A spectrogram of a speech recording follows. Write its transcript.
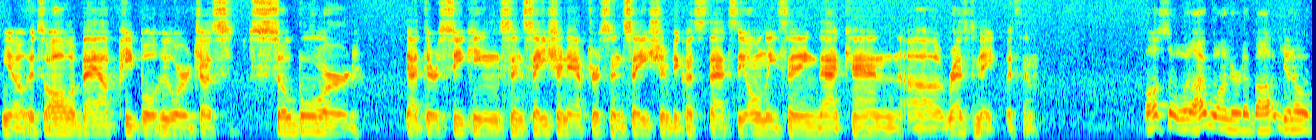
You know, it's all about people who are just so bored that they're seeking sensation after sensation because that's the only thing that can uh, resonate with them. Also, what I wondered about, you know,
